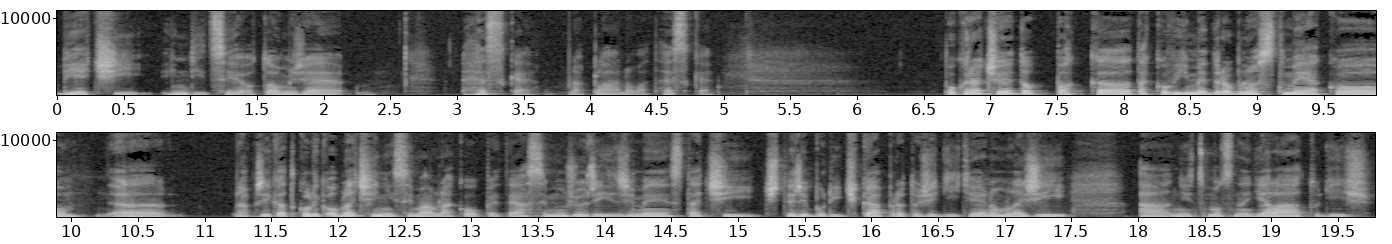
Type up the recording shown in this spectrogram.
větší indicie o tom, že hezké naplánovat, hezké. Pokračuje to pak eh, takovými drobnostmi, jako eh, například kolik oblečení si mám nakoupit. Já si můžu říct, že mi stačí čtyři bodíčka, protože dítě jenom leží a nic moc nedělá, tudíž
